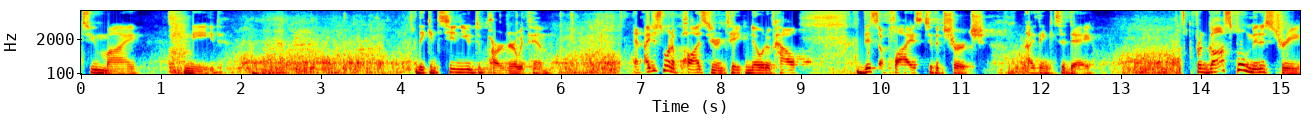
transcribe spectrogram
to my need. They continued to partner with him. And I just want to pause here and take note of how this applies to the church, I think, today. For gospel ministry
